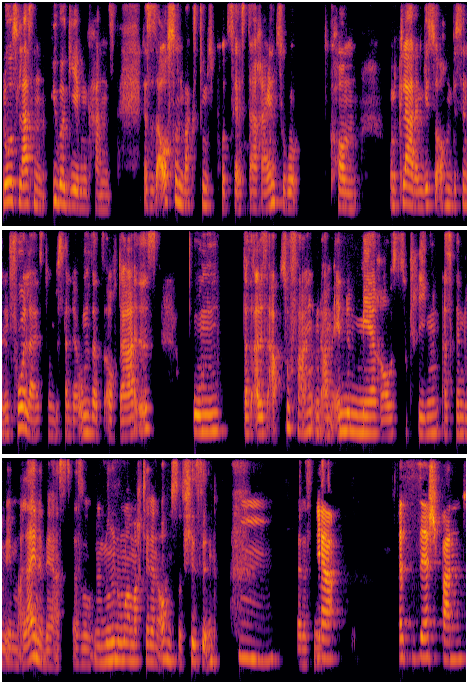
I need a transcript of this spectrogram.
loslassen, übergeben kannst. Das ist auch so ein Wachstumsprozess, da reinzukommen. Und klar, dann gehst du auch ein bisschen in Vorleistung, bis dann der Umsatz auch da ist um das alles abzufangen und am Ende mehr rauszukriegen, als wenn du eben alleine wärst. Also eine Nullnummer macht ja dann auch nicht so viel Sinn. Hm. Ja, es ist sehr spannend.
